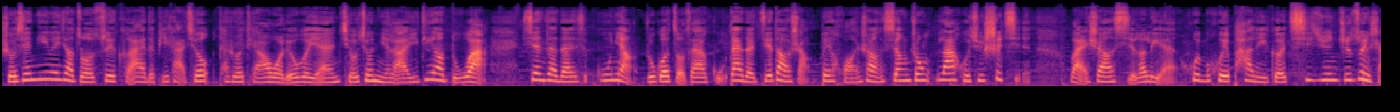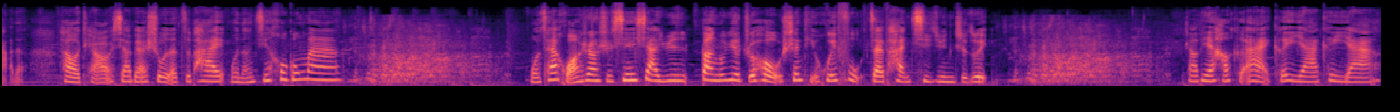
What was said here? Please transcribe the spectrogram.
首先，第一位叫做最可爱的皮卡丘，他说：“条我留个言，求求你了，一定要读啊！现在的姑娘如果走在古代的街道上，被皇上相中拉回去侍寝，晚上洗了脸，会不会判了一个欺君之罪啥的？还有条，下边是我的自拍，我能进后宫吗？我猜皇上是先吓晕，半个月之后身体恢复，再判欺君之罪。照片好可爱，可以呀，可以呀。”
